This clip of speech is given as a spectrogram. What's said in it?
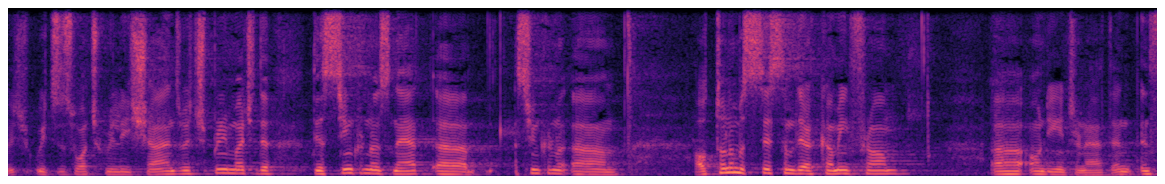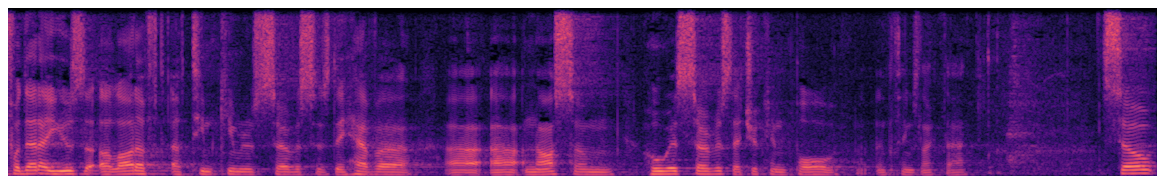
which, which is what really shines, which pretty much the, the synchronous net, uh, synchronous, um, autonomous system they're coming from, uh, on the internet. And, and, for that I use a lot of, of Team Cymru's services. They have a, a, an awesome Whois service that you can pull and things like that. So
